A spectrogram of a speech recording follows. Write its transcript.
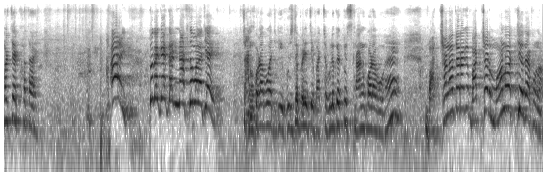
খরচার এই, তোকে কে নাচতে বলেছে? স্নান করাবো আজকে, বুঝতে পেরেছে? বাচ্চাগুলোকে একটু স্নান করাবো হ্যাঁ? বাচ্চা নাচার আগে বাচ্চার মা নাচছে দেখো না!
